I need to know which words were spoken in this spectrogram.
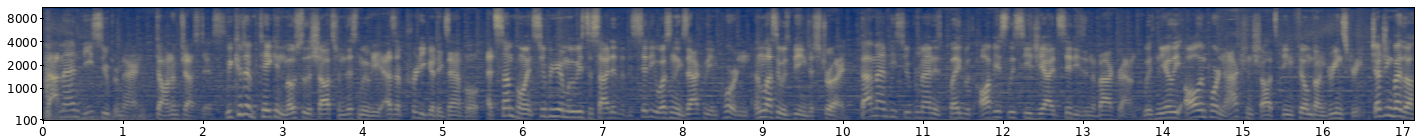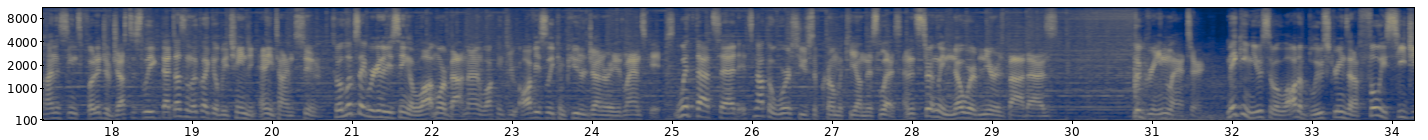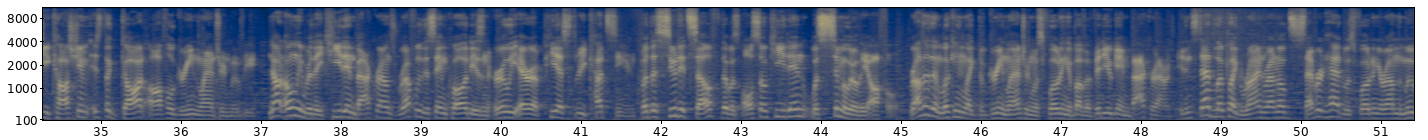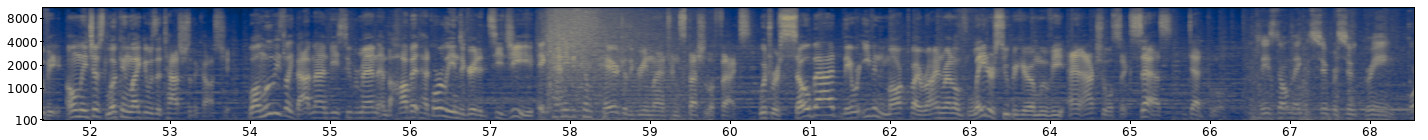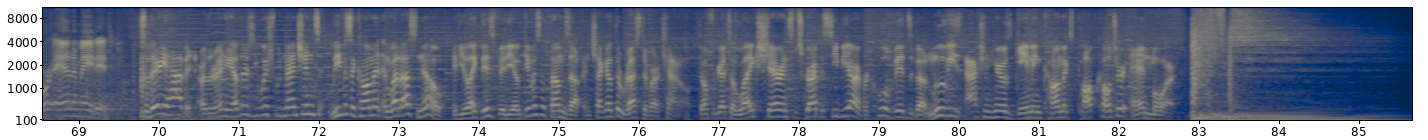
Batman v Superman Dawn of Justice. We could have taken most of the shots from this movie as a pretty good example. At some point, superhero movies decided that the city wasn't exactly important unless it was being destroyed. Batman v Superman is plagued with obviously CGI'd cities in the background, with nearly all important action shots being filmed on green screen. Judging by the behind the scenes footage of Justice League, that doesn't look like it'll be changing anytime soon. So it looks like we're going to be seeing a lot more Batman walking through obviously computer generated landscapes. With that said, it's not the worst use of chroma key on this list, and it's certainly nowhere near as bad as the Green Lantern. Making use of a lot of blue screens and a fully CG costume is the god-awful Green Lantern movie. Not only were they keyed in backgrounds roughly the same quality as an early era PS3 cutscene, but the suit itself that was also keyed in was similarly awful. Rather than looking like the Green Lantern was floating above a video game background, it instead looked like Ryan Reynolds' severed head was floating around the movie, only just looking like it was attached to the costume. While movies like Batman v Superman and The Hobbit had poorly integrated CG, it can't even compare to the Green Lantern's special effects, which were so bad they were even mocked by Ryan Reynolds' later superhero movie and actual success, Deadpool. Please don't make the super suit green or animated. So there you have it. Are there any others you wish we'd mentioned? Leave us a comment and let us know. If you like this video, give us a thumbs up and check out the rest of our channel. Don't forget to like, share, and subscribe to CBR for cool vids about movies, action heroes, gaming, comics, pop culture, and more.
